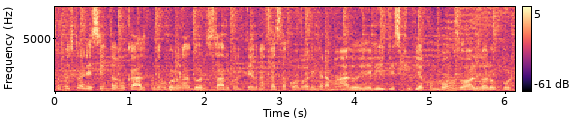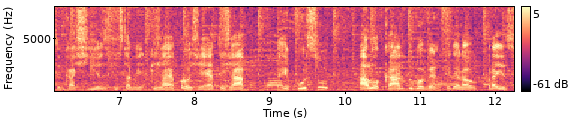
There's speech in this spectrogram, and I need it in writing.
Só para esclarecer, então, no caso, por exemplo, o governador do estado, quando esteve na Festa Colônia, em Gramado, ele disse que via com bons olhos o aeroporto em Caxias, justamente porque já é projeto e já é recurso alocado do governo federal para isso.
